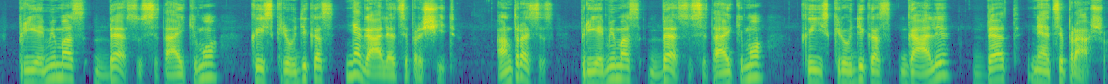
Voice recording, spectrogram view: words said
- prieimimas be susitaikymo, kai skriaudikas negali atsiprašyti. Antrasis - prieimimas be susitaikymo, kai skriaudikas gali, bet neatsiprašo.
